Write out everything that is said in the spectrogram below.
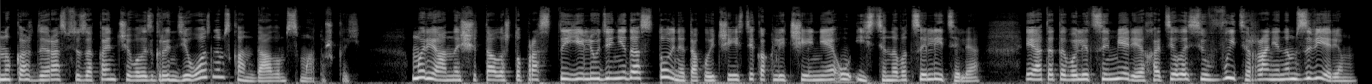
но каждый раз все заканчивалось грандиозным скандалом с матушкой. Марианна считала, что простые люди недостойны такой чести, как лечение у истинного целителя, и от этого лицемерия хотелось выйти раненым зверем.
